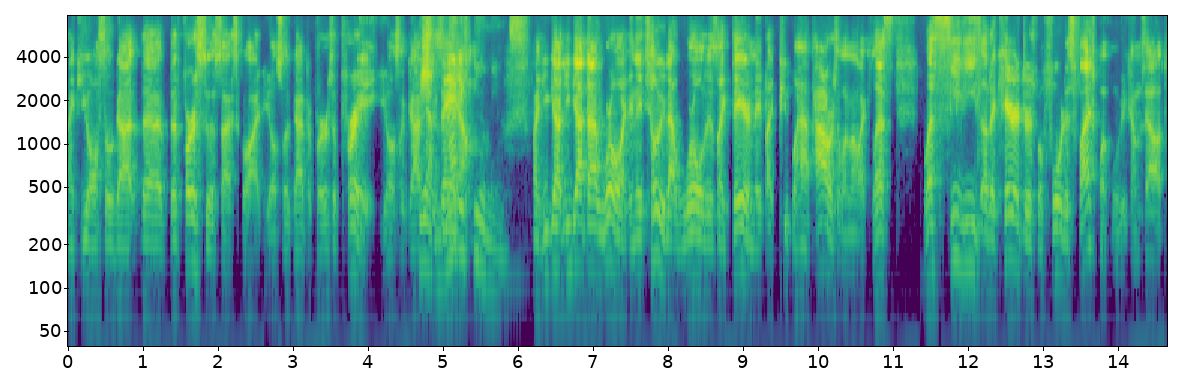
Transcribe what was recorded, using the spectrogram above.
Like you also got the the first Suicide Squad. You also got the Birds of Prey. You also got yeah, Shazam. Like you got you got that world. Like and they tell you that world is like there, and they like people have powers and whatnot. Like let's let's see these other characters before this Flashpoint movie comes out,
